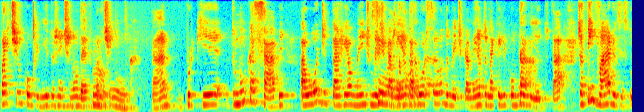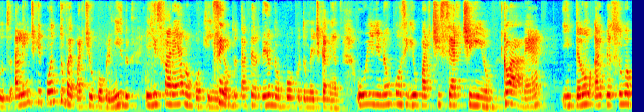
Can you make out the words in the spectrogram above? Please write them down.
Partir o comprimido a gente não deve partir hum. nunca, tá? Porque tu nunca sabe aonde está realmente o Sim, medicamento, a porção do medicamento naquele comprimido, tá. tá? Já tem vários estudos, além de que quando tu vai partir o comprimido, ele esfarela um pouquinho, Sim. então tu tá perdendo um pouco do medicamento. Ou ele não conseguiu partir certinho, claro. né? Então, a pessoa,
